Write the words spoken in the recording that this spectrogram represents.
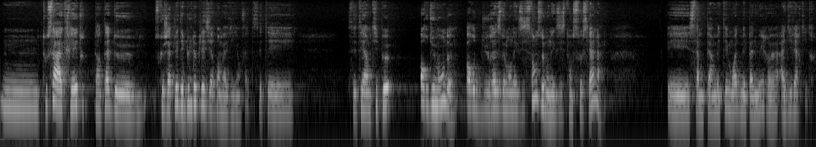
Hmm, tout ça a créé tout un tas de ce que j'appelais des bulles de plaisir dans ma vie en fait. C'était un petit peu hors du monde, hors du reste de mon existence, de mon existence sociale. Et ça me permettait moi de m'épanouir euh, à divers titres.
